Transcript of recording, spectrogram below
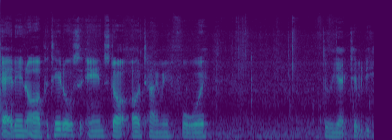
add in our potatoes and start our timer for the reactivity.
